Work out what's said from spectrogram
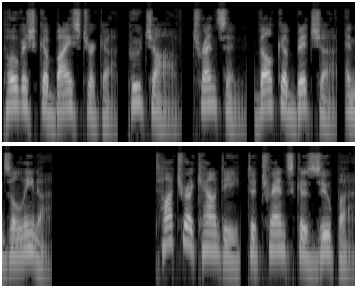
Považská Bystrica, Puchov, Trenčín, Veľká Bytča, and Žilina. Tatra County Tatranska Župa,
